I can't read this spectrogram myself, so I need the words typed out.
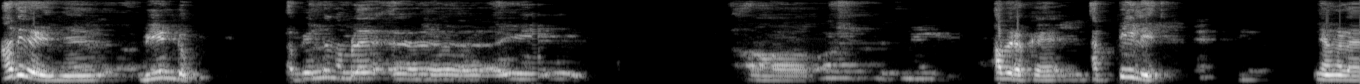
അത് കഴിഞ്ഞ് വീണ്ടും പിന്നെ നമ്മൾ ഈ അവരൊക്കെ അപ്പീൽ ചെയ്തു. ഞങ്ങളെ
